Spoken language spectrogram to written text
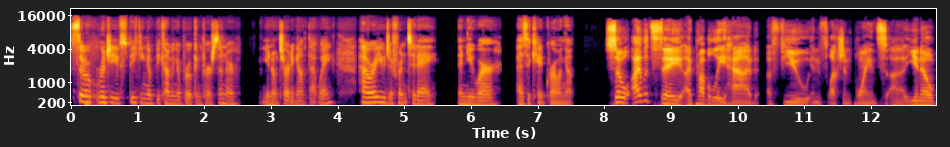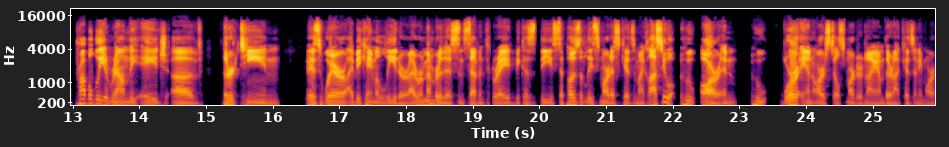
So, Rajiv, speaking of becoming a broken person or, you know, turning out that way, how are you different today than you were as a kid growing up? So I would say I probably had a few inflection points. Uh, you know, probably around the age of 13 is where I became a leader. I remember this in seventh grade because the supposedly smartest kids in my class, who who are and who were and are still smarter than I am, they're not kids anymore.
